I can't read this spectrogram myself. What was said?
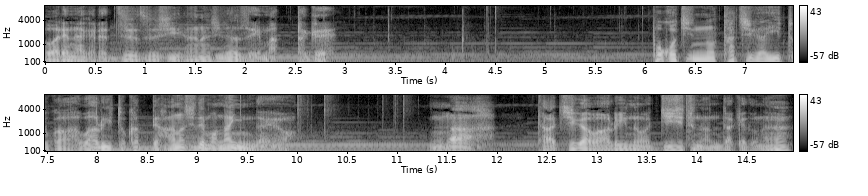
我ながらずうずうしい話だぜまったく。ポコチンの立ちがいいとか悪いとかって話でもないんだよ。まあ立ちが悪いのは事実なんだけどな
